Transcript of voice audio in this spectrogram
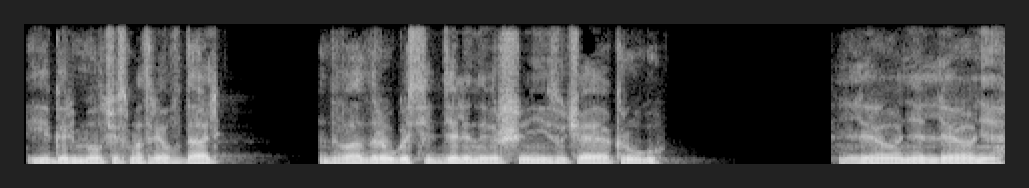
Игорь молча смотрел вдаль. Два друга сидели на вершине, изучая округу. «Леня, Леня,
